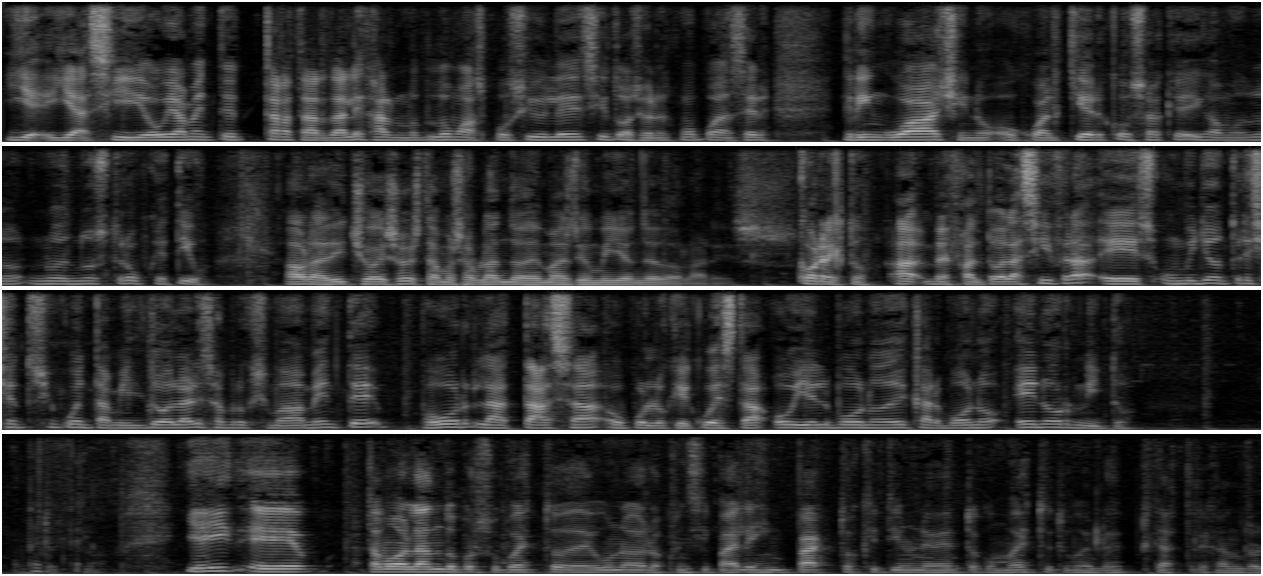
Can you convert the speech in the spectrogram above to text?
Y, y así obviamente tratar de alejarnos lo más posible de situaciones como puedan ser greenwashing o, o cualquier cosa que digamos no, no es nuestro objetivo. Ahora, dicho eso, estamos hablando de más de un millón de dólares. Correcto, Ah, me faltó la cifra, es 1.350.000 dólares aproximadamente por la tasa o por lo que cuesta hoy el bono de carbono en hornito. Perfecto. Y ahí eh, estamos hablando, por supuesto, de uno de los principales impactos que tiene un evento como este. Tú me lo explicaste, Alejandro,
